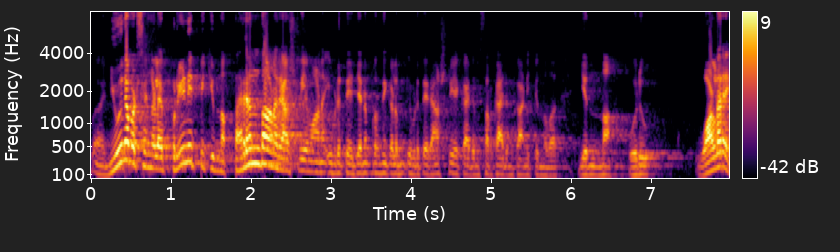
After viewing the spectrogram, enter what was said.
ന്യൂനപക്ഷങ്ങളെ പ്രീണിപ്പിക്കുന്ന തരംതാണ രാഷ്ട്രീയമാണ് ഇവിടുത്തെ ജനപ്രതിനിധികളും ഇവിടുത്തെ രാഷ്ട്രീയക്കാരും സർക്കാരും കാണിക്കുന്നത് എന്ന ഒരു വളരെ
